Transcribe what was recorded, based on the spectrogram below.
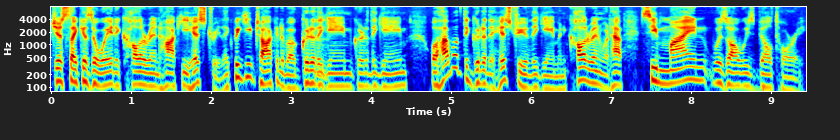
just like as a way to color in hockey history. Like we keep talking about good of the game, good of the game. Well, how about the good of the history of the game and color in what happened? See, mine was always Bill Torrey.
